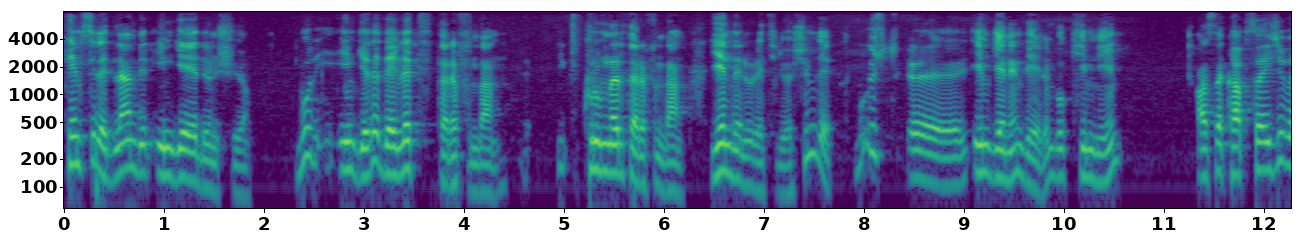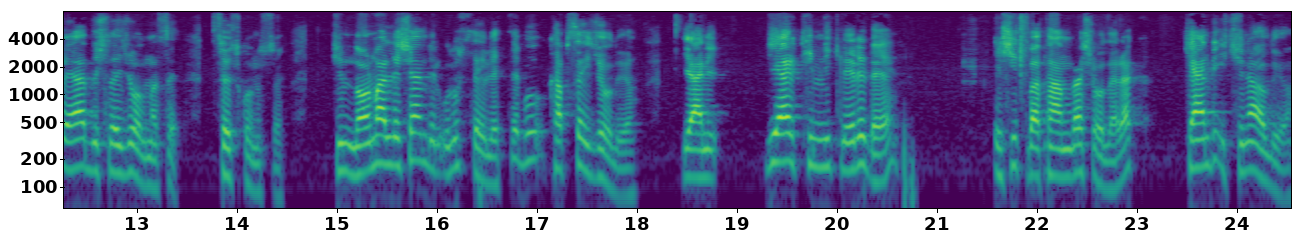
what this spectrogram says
temsil edilen bir imgeye dönüşüyor. Bu imge de devlet tarafından, kurumları tarafından yeniden üretiliyor. Şimdi bu üst e, imgenin diyelim, bu kimliğin aslında kapsayıcı veya dışlayıcı olması söz konusu. Şimdi normalleşen bir ulus devlette bu kapsayıcı oluyor. Yani diğer kimlikleri de eşit vatandaş olarak kendi içine alıyor.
